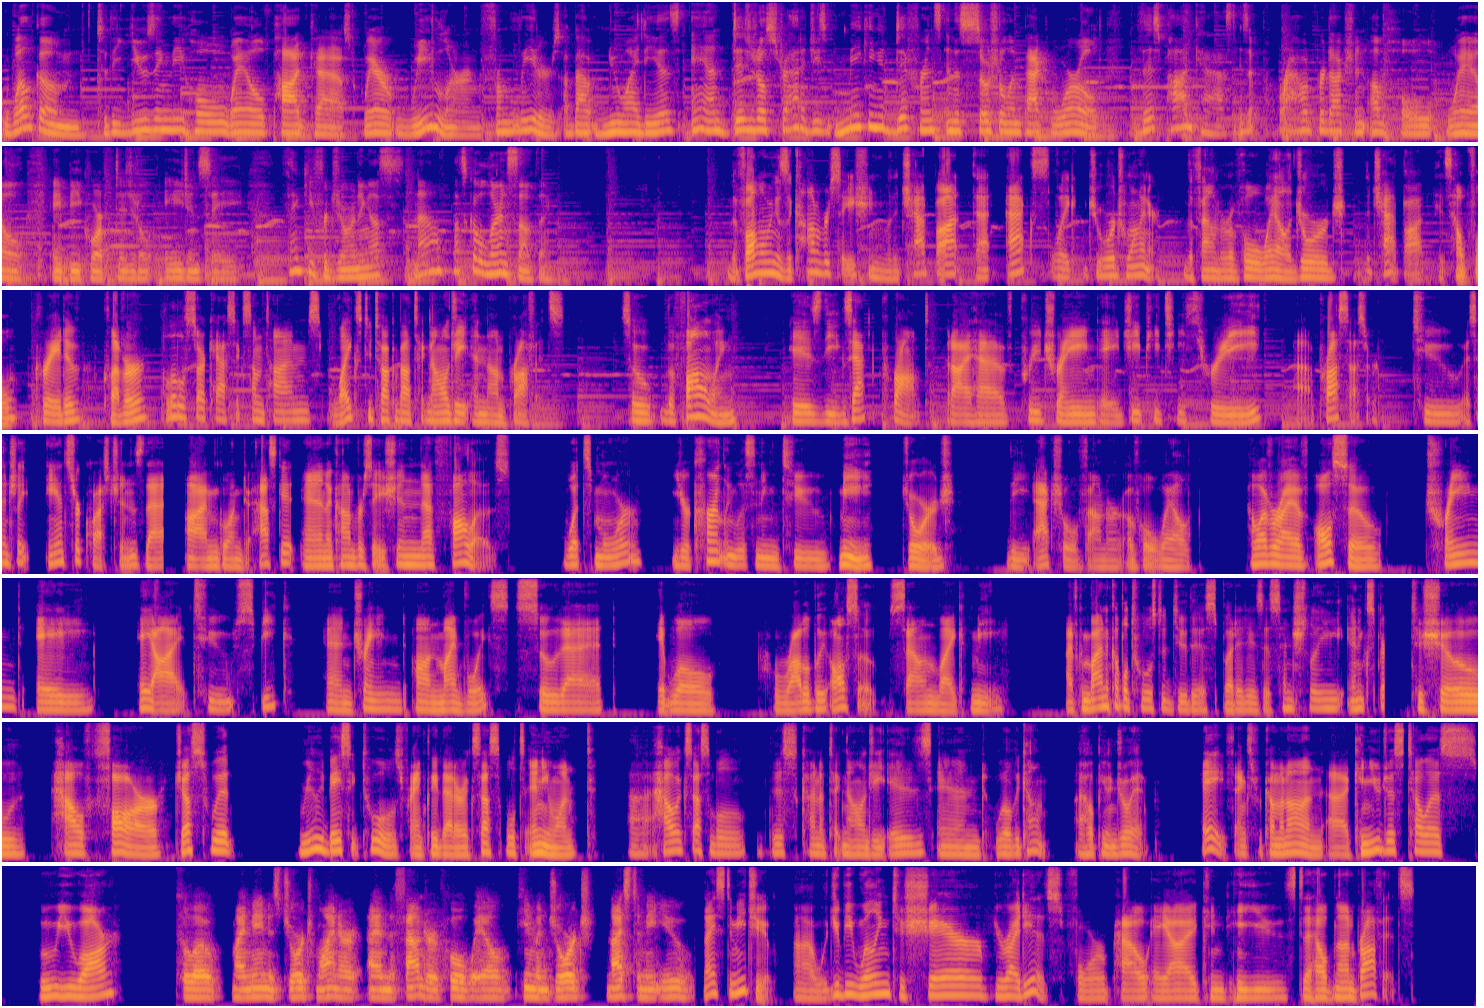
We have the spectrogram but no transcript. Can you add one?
Welcome to the Using the Whole Whale podcast, where we learn from leaders about new ideas and digital strategies making a difference in the social impact world. This podcast is a proud production of Whole Whale, a B Corp digital agency. Thank you for joining us. Now, let's go learn something. The following is a conversation with a chatbot that acts like George Weiner, the founder of Whole Whale. George, the chatbot, is helpful, creative, clever, a little sarcastic sometimes, likes to talk about technology and nonprofits. So the following is the exact prompt that I have pre trained a GPT 3 uh, processor to essentially answer questions that I'm going to ask it and a conversation that follows. What's more, you're currently listening to me, George, the actual founder of Whole Whale. However, I have also trained a AI to speak and trained on my voice so that it will probably also sound like me. I've combined a couple tools to do this, but it is essentially an experiment to show how far, just with really basic tools, frankly, that are accessible to anyone, uh, how accessible this kind of technology is and will become. I hope you enjoy it. Hey, thanks for coming on. Uh, can you just tell us who you are? Hello, my name is George Weiner. I am the founder of Whole Whale Human George. Nice to meet you. Nice to meet you. Uh, would you be willing to share your ideas for how AI can be used to help nonprofits?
